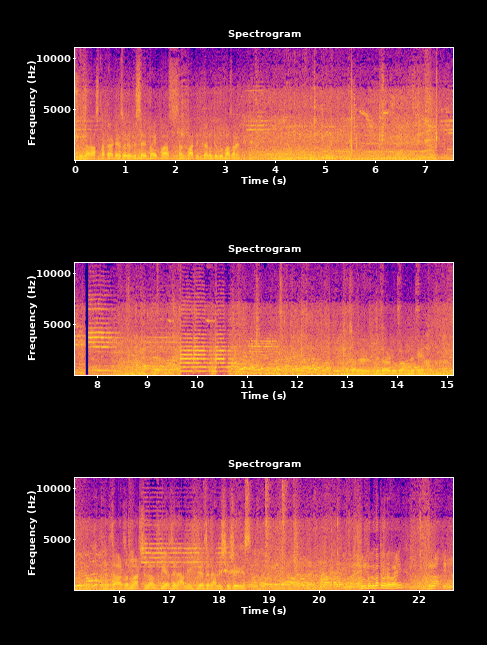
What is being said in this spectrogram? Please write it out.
সোজা রাস্তাটা এটা গেছে বাইপাস আর বা দিক দিয়ে আমি ঢুকবো বাজারের দিকে। বাজারের ভিতরে ঢুকলাম দেখি। যার জন্য আসছিলাম, পেঁয়াজের হালি পেঁয়াজের হালি শেষ হয়ে গেছে। ফুলকপি কত করে ভাই? জোড়া তিরিশ।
